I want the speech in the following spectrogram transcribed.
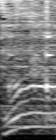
Oh.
